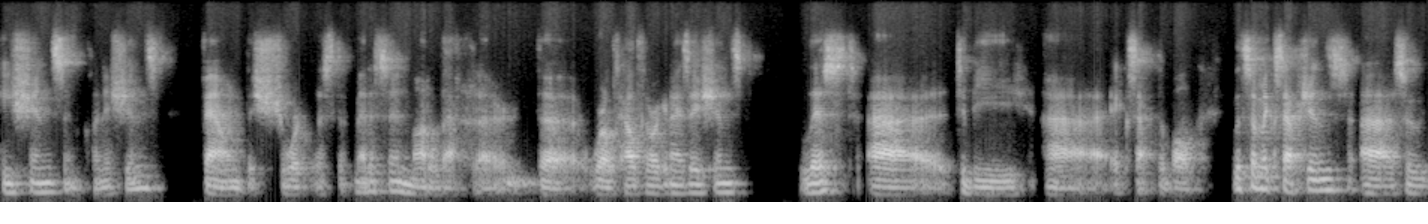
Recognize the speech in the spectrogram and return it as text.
patients and clinicians found the short list of medicine modeled after the World Health Organization's list uh, to be uh, acceptable with some exceptions. Uh, so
